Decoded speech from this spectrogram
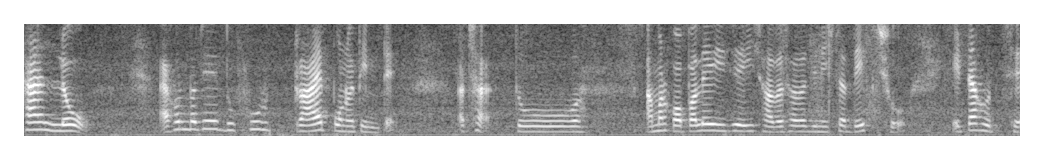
হ্যালো। এখন বাজে দুপুর প্রায় পৌনে তিনটে। আচ্ছা তো আমার কপালে এই যে এই সাদা সাদা জিনিসটা দেখছ, এটা হচ্ছে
